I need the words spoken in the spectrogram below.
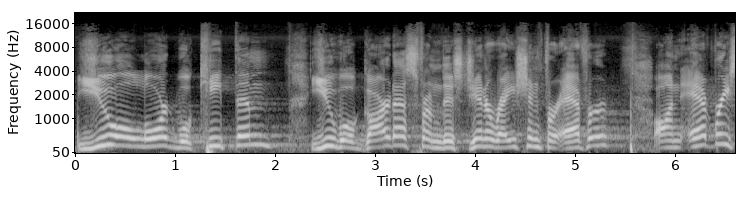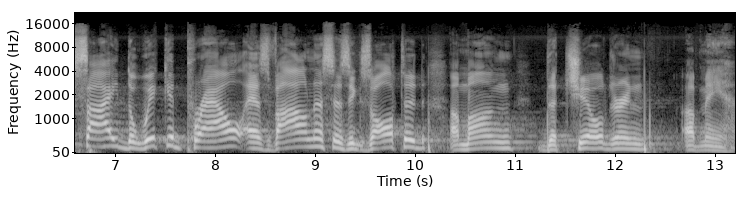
You, O Lord, will keep them. You will guard us from this generation forever. On every side, the wicked prowl as vileness is exalted among the children of man.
